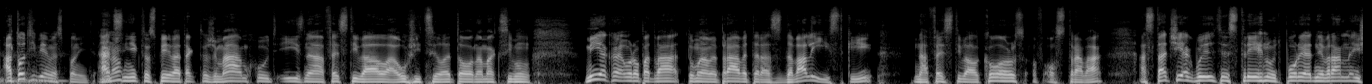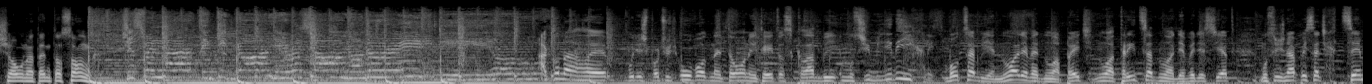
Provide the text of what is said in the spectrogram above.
A to ti vieme splniť. Ak si niekto spieva takto, že mám chuť ísť na festival a užiť si leto na maximum. My ako Európa 2 tu máme práve teraz dva lístky na festival Colors of Ostrava a stačí, ak budete striehnúť poriadne v rannej show na tento song. Just Ako náhle budeš počuť úvodné tóny tejto skladby, musíš byť rýchly. WhatsApp je 0905 030 090. Musíš napísať chcem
